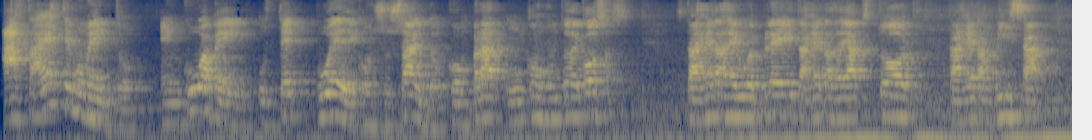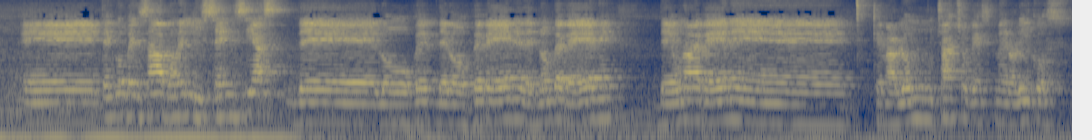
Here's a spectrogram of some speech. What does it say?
Hasta este momento, en CubaPay, usted puede con su saldo comprar un conjunto de cosas tarjetas de Google Play, tarjetas de App Store, tarjetas Visa. Eh, tengo pensado poner licencias de los, de los VPN, del non VPN, de una VPN que me habló un muchacho que es Merolicos.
